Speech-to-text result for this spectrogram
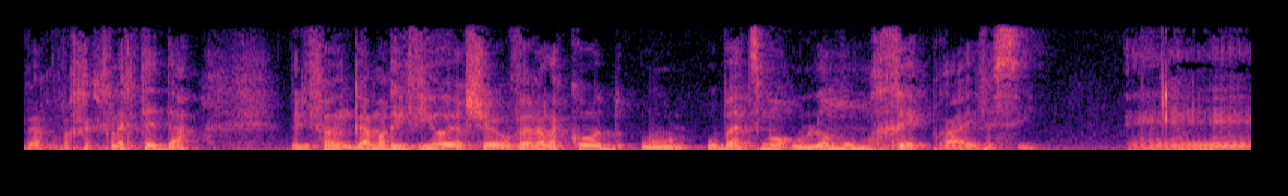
ואחר כך לך תדע. ולפעמים גם ה reviewer שעובר על הקוד, הוא, הוא בעצמו, הוא לא מומחה privacy. אה,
